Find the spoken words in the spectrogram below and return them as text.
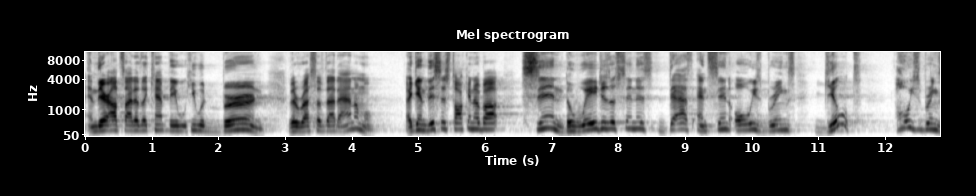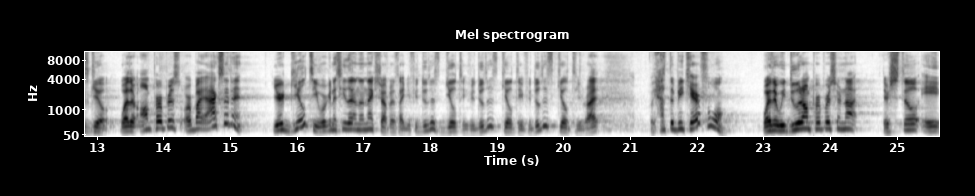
And there outside of the camp, they, he would burn the rest of that animal. Again, this is talking about sin. The wages of sin is death, and sin always brings guilt. Always brings guilt, whether on purpose or by accident. You're guilty. We're going to see that in the next chapter. It's like, if you do this, guilty. If you do this, guilty. If you do this, guilty, right? We have to be careful. Whether we do it on purpose or not, there's still a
